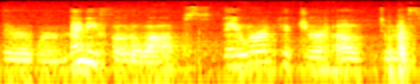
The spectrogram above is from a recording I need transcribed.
There were many photo ops. They were a picture of domestic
